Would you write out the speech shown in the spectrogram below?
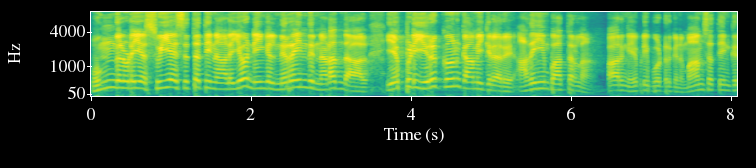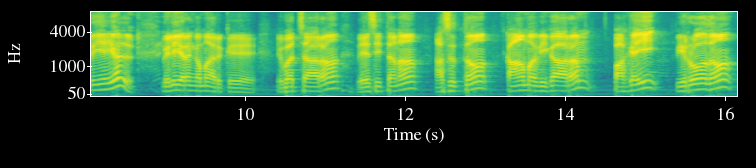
உங்களுடைய சுய சித்தத்தினாலேயோ நீங்கள் நிறைந்து நடந்தால் எப்படி இருக்கும்னு காமிக்கிறாரு. அதையும் பார்த்துடலாம். பாருங்க எப்படி போட்டிருக்குன்னு. மாம்சத்தின் கிரியைகள் வெளியரங்கமா இருக்கு. விபச்சாரம் வேசித்தனம் அசுத்தம் காம விகாரம் பகை விரோதம்.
